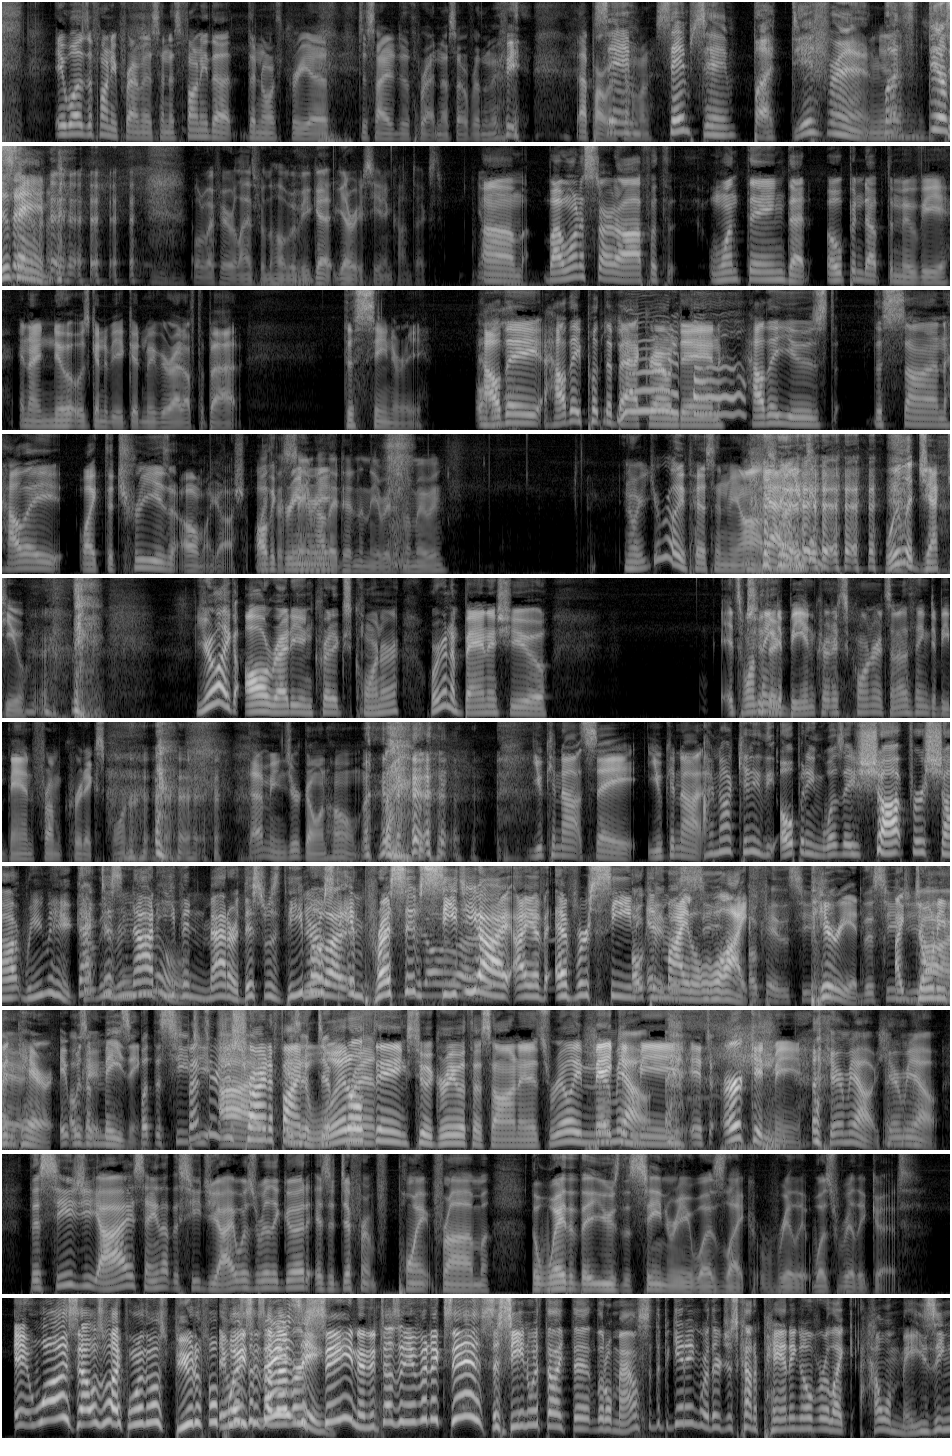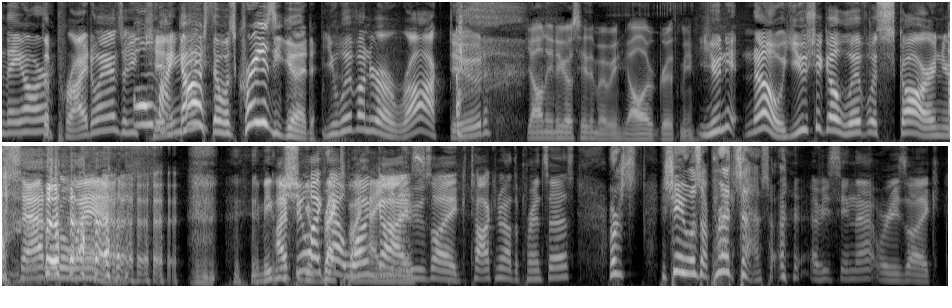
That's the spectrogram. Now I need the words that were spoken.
it was a funny premise, and it's funny that the North Korea decided to threaten us over the movie. that part was kind of funny. same, same, but different. Yeah. But still Still same. One of my favorite lines from the whole movie. Get get it seen in context. Yep. Um, but I want to start off with one thing that opened up the movie, and I knew it was going to be a good movie right off the bat. The scenery, how Oh. they how they put the background in, Beautiful. how they used the sun, how they like the trees. Oh my gosh, all Like the, Same greenery. how they did in the original movie. you know, you're really pissing me off. Yeah, man. you we'll eject you. You're like already in critics' corner. We're gonna banish you. It's one To thing the- to be in critics' corner. It's another thing to be banned from critics' corner. That means you're going home. you cannot say. You cannot. I'm not kidding. The opening was a shot for shot remake. That of the does not original. even matter. This was the You're most like- impressive You're CGI I have ever seen Okay, in the my C- life. Okay, the CG, Period. The CGI, I don't even care. It was Okay, amazing. But the CGI Spencer's just trying to is find a little different- things to agree with us on, and it's really me making out. me. It's irking me. hear me out. Hear me out. The CGI saying that the CGI was really good is a different f- point from the way that they used the scenery was like really was really good. It was. That was like one of the most beautiful It was places I've ever amazing. seen, and it doesn't even exist. the scene with like the little mouse at the beginning, where they're just kind of panning over like how amazing they are. The Pride Lands? Are you oh kidding my me? gosh, that was crazy good. You live under a rock, dude. Y'all need to go see the movie. Y'all agree with me. you need no. You should go live with Scar in your sad little land. Maybe I feel like that one guy who's like talking about the princess. Her, she was a princess. Have you seen that? Where he's like,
